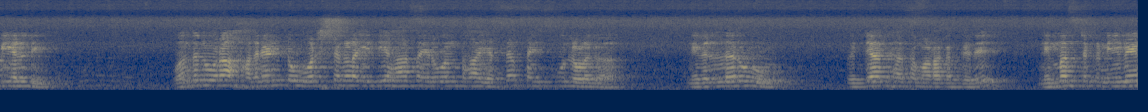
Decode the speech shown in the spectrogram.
ಬಿ ಎಲ್ ಡಿ ಒಂದು ನೂರ ಹದಿನೆಂಟು ವರ್ಷಗಳ ಇತಿಹಾಸ ಇರುವಂತಹ ಎಸ್ ಎಸ್ ಹೈಸ್ಕೂಲ್ ಒಳಗ ನೀವೆಲ್ಲರೂ ವಿದ್ಯಾಭ್ಯಾಸ ಮಾಡಕತ್ತೀರಿ. ನಿಮ್ಮಷ್ಟಕ್ಕೆ ನೀವೇ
